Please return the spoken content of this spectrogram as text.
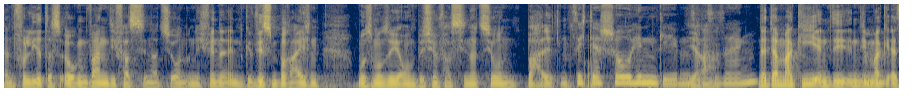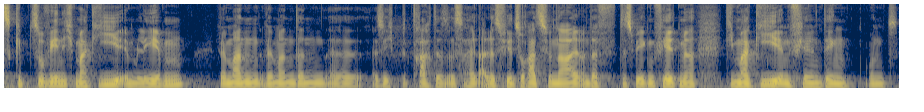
dann verliert das irgendwann die Faszination. Und ich finde, in gewissen Bereichen muss man sich auch ein bisschen Faszination behalten. Sich so. der Show hingeben, ja. sozusagen. Ne, der Magie, in die, in die mhm. Magie. Es gibt so wenig Magie im Leben, wenn man, wenn man dann, äh, also ich betrachte das halt alles viel zu rational und deswegen fehlt mir die Magie in vielen Dingen. Und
